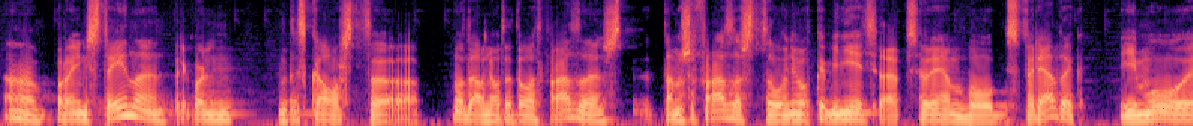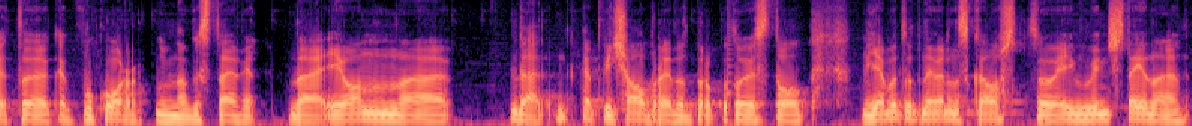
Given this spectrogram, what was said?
а, про Эйнштейна прикольно ты сказал, что, ну да, у него вот эта вот фраза, там же фраза, что у него в кабинете все время был беспорядок, ему это как в укор немного ставили, да, и он а, да, отвечал про этот пропутой стол. Я бы тут, наверное, сказал, что и у Эйнштейна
